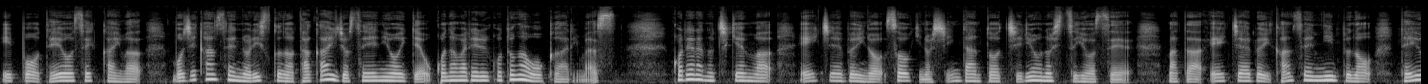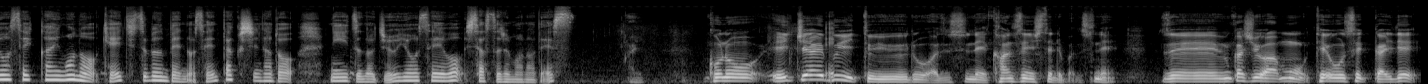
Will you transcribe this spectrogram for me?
一方、帝王切開は母子感染のリスクの高い女性において行われることが多くあります。これらの知見は HIV の早期の診断と治療の必要性、また HIV 感染妊婦の帝王切開後の経腟分娩の選択肢などニーズの重要性を示唆するものです。この HIV というのはですね感染してればですねで昔はもう帝王切開で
